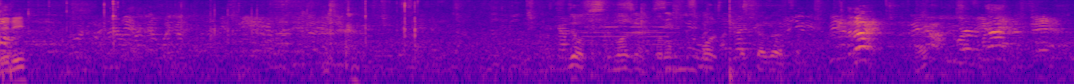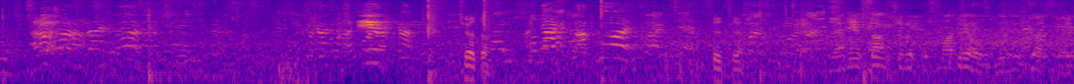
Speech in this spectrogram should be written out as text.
Бери. Сделайте предложение, которому не сможет отказаться. Что там? Все, все. Я ну сам вчера посмотрел дневника своих.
